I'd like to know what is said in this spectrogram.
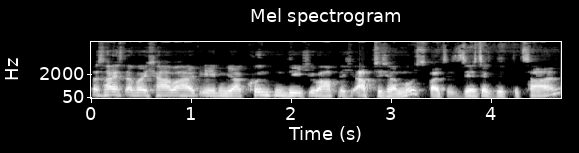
Das heißt aber, ich habe halt eben ja Kunden, die ich überhaupt nicht absichern muss, weil sie sehr, sehr gut bezahlen.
